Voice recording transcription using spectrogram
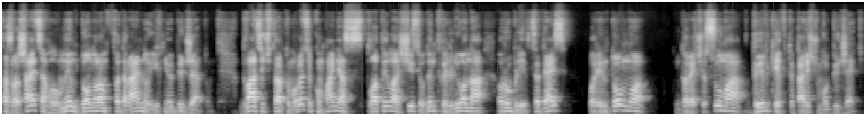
та залишається головним донором федерального їхнього бюджету. У 24-му році компанія сплатила 6,1 трильйона рублів. Це десь орієнтовно, до речі, сума дирки в теперішньому бюджеті.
